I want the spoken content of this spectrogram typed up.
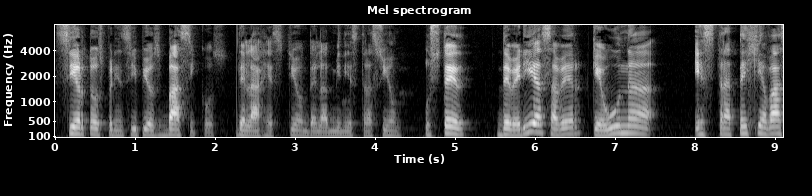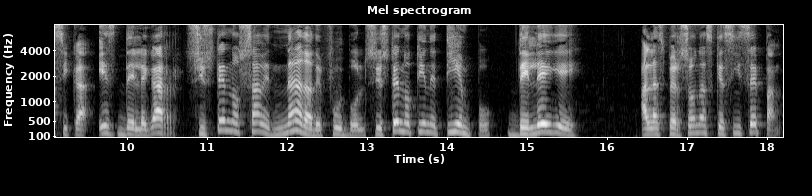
ciertos principios básicos de la gestión, de la administración. Usted debería saber que una estrategia básica es delegar. Si usted no sabe nada de fútbol, si usted no tiene tiempo, delegue a las personas que sí sepan.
